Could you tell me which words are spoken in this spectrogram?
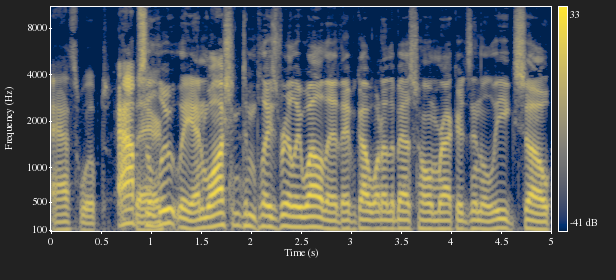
ass whooped. there. absolutely, and Washington plays really well there. They've got one of the best home records in the league. So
